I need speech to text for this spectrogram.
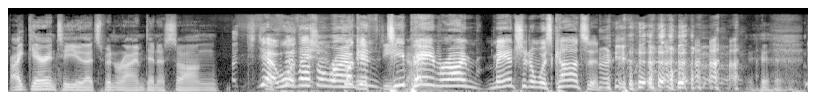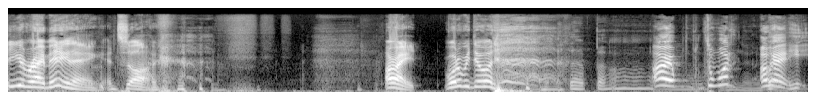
I guarantee you that's been rhymed in a song. yeah, well, They've also rhymed fucking T Pain rhymed mansion in Wisconsin. you can rhyme anything in song. all right, what are we doing? All right. So what? Okay.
